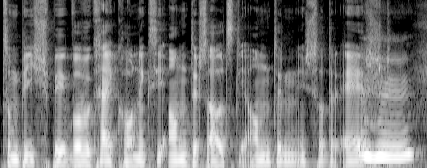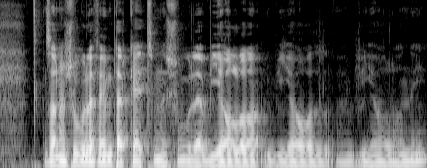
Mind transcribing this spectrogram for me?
zum Beispiel, die wirklich iconic sind, anders als die anderen, ist so der erste. So ein schwuler Film, da geht es um einen schwulen Violo, Viol, Violoni,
